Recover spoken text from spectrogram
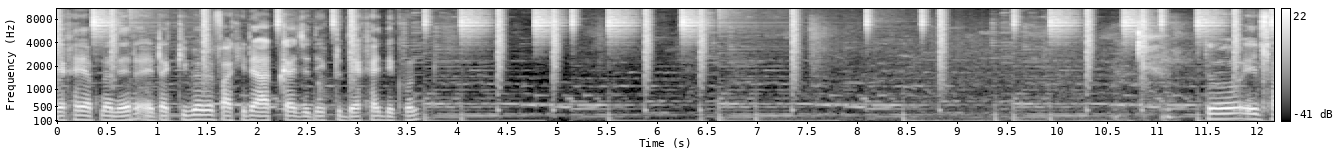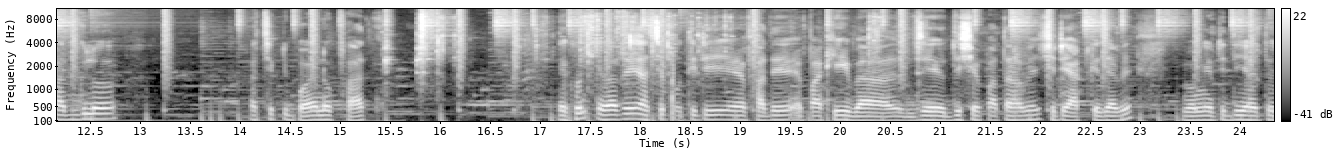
দেখাই আপনাদের, এটা কীভাবে পাখিটা আটকায় যদি একটু দেখাই দেখুন। তো এই ফাঁদগুলো হচ্ছে একটি ভয়ানক ফাঁদ। দেখুন, এভাবে আছে প্রতিটি ফাঁদে পাখি বা যে উদ্দেশ্যে পাতা হবে সেটি আটকে যাবে এবং এটি দিয়ে হয়তো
